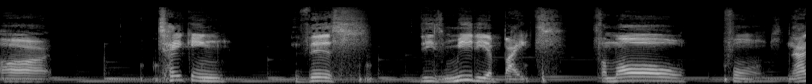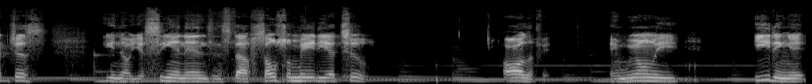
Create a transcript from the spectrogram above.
are taking this these media bites from all forms, not just you know your CNNs and stuff, social media too, all of it, and we're only eating it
